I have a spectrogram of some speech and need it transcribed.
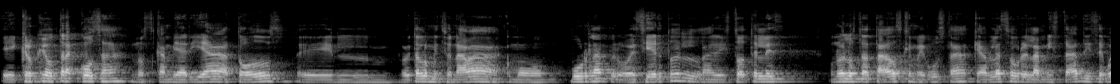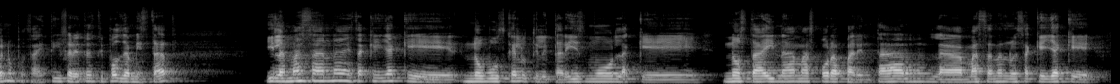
eh, creo que otra cosa nos cambiaría a todos. El- ahorita lo mencionaba como burla, pero es cierto, el Aristóteles, uno de los tratados que me gusta, que habla sobre la amistad, dice, bueno, pues hay diferentes tipos de amistad. Y la más sana es aquella que no busca el utilitarismo, la que no está ahí nada más por aparentar. La más sana no es aquella que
